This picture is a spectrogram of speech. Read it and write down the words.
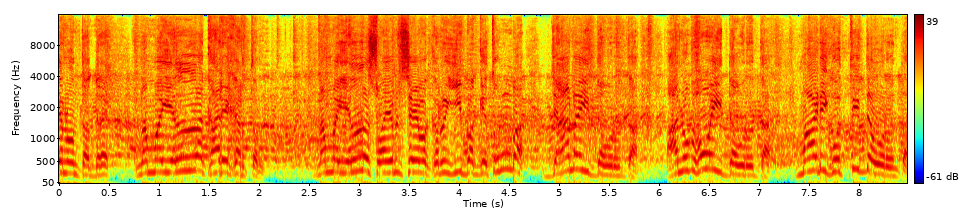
ಏನು ಅಂತಂದ್ರೆ ನಮ್ಮ ಎಲ್ಲ ಕಾರ್ಯಕರ್ತರು, ನಮ್ಮ ಎಲ್ಲ ಸ್ವಯಂ ಸೇವಕರು ಈ ಬಗ್ಗೆ ತುಂಬ ಜ್ಞಾನ ಇದ್ದವರು ಅಂತ, ಅನುಭವ ಇದ್ದವರು ಅಂತ, ಮಾಡಿ ಗೊತ್ತಿದ್ದವರು ಅಂತ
